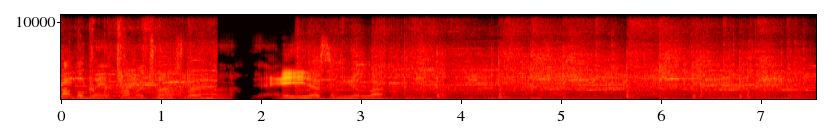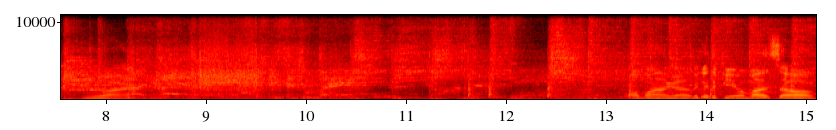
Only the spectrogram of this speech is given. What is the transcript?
？I'm a wimp, I'm a transformer. Hey, that's singing a lot. Wow. Oh my god, look at the people muscle.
